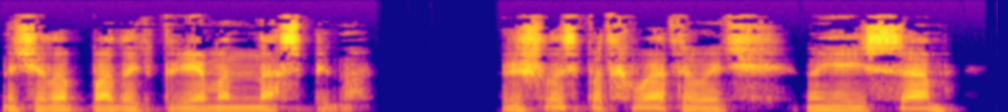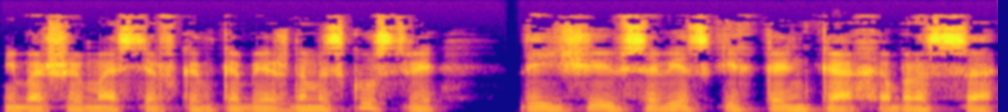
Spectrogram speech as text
начала падать прямо на спину. Пришлось подхватывать, но я и сам, небольшой мастер в конькобежном искусстве, да еще и в советских коньках образца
